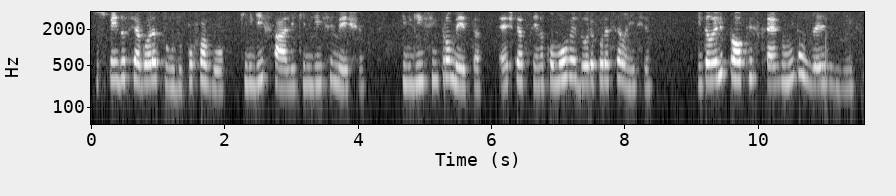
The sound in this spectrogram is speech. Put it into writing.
Suspenda-se agora tudo, por favor. Que ninguém fale, que ninguém se mexa, que ninguém se intrometa. Esta é a cena comovedora por excelência. Então ele próprio escreve muitas vezes isso,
